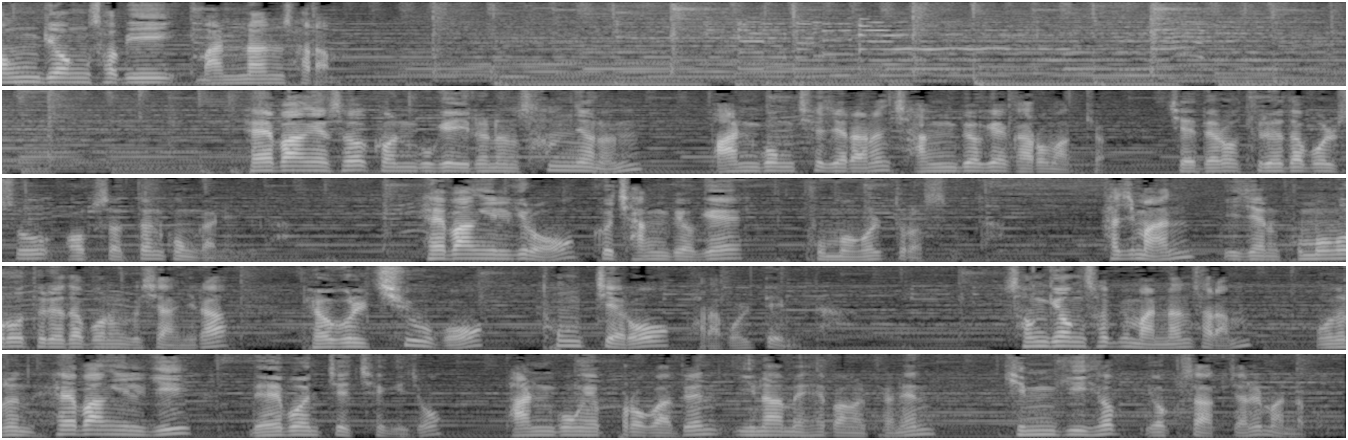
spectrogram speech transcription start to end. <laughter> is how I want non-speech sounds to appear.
성경섭이 만난 사람 해방에서 건국에 이르는 3년은 반공체제라는 장벽에 가로막혀 제대로 들여다볼 수 없었던 공간입니다. 해방 일기로 그 장벽에 구멍을 뚫었습니다. 하지만 이제는 구멍으로 들여다보는 것이 아니라 벽을 치우고 통째로 바라볼 때입니다. 성경섭이 만난 사람, 오늘은 해방일기 네 번째 책이죠. 반공의 포로가 된 이남의 해방을 펴낸 김기협 역사학자를 만나봅니다.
